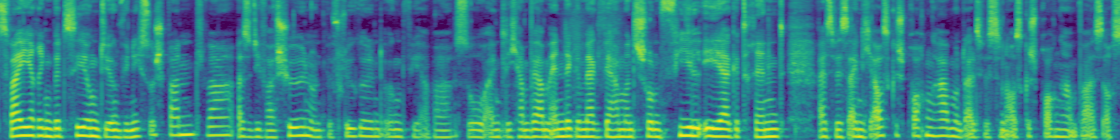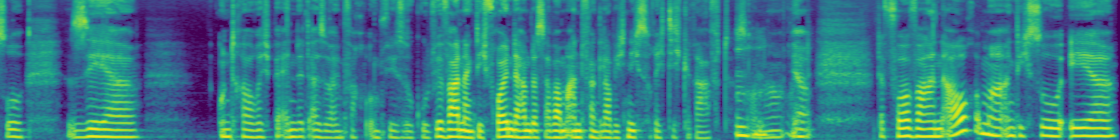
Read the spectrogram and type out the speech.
zweijährigen Beziehung, die irgendwie nicht so spannend war. Also die war schön und beflügelnd irgendwie, aber so eigentlich haben wir am Ende gemerkt, wir haben uns schon viel eher getrennt, als wir es eigentlich ausgesprochen haben. Und als wir es dann ausgesprochen haben, war es auch so sehr untraurig beendet, also einfach irgendwie so gut. Wir waren eigentlich Freunde, haben das aber am Anfang, glaube ich, nicht so richtig gerafft. Mhm, so, ne? Und ja. davor waren auch immer eigentlich so eher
